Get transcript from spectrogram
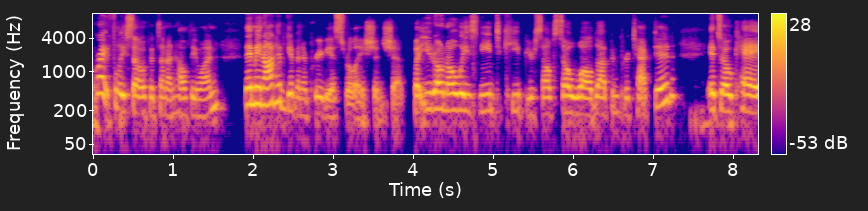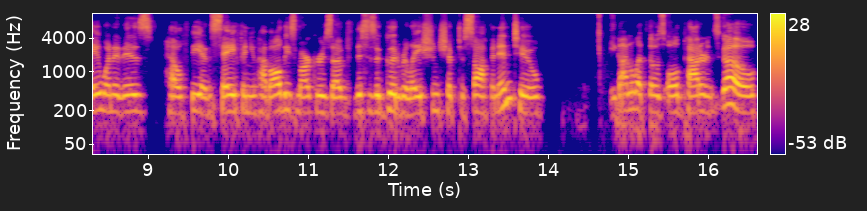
rightfully so if it's an unhealthy one they may not have given a previous relationship but you don't always need to keep yourself so walled up and protected. It's okay when it is healthy and safe and you have all these markers of this is a good relationship to soften into you got to let those old patterns go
